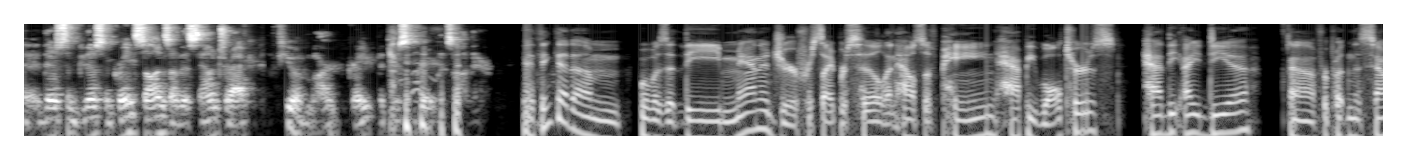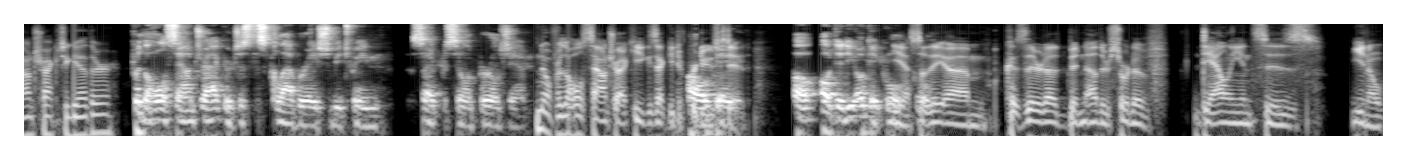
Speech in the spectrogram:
uh, there's some there's some great songs on this soundtrack. A few of them aren't great, but there's some great ones on there. I think that um what was it? The manager for Cypress Hill and House of Pain, Happy Walters, had the idea uh, for putting this soundtrack together. For the whole soundtrack, or just this collaboration between Cypress Hill and Pearl Jam. No, for the whole soundtrack, he executive Oh, produced okay. it. Oh, oh, did he? Okay, cool. yeah, so cool. they um because there had been other sort of dalliances, you know,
